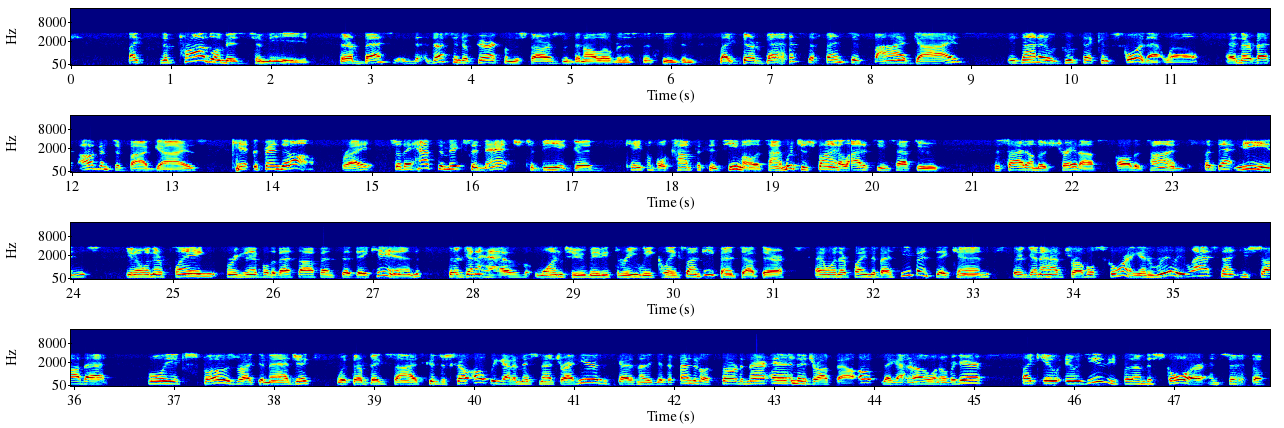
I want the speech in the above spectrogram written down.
like the problem is to me their best. Dustin Dopirak from the Stars has been all over this this season. Like their best defensive five guys is not a group that can score that well, and their best offensive five guys can't defend at all right? So they have to mix and match to be a good, capable, competent team all the time, which is fine. A lot of teams have to decide on those trade offs all the time. But that means, you know, when they're playing, for example, the best offense that they can, they're going to have one, two, maybe three weak links on defense out there. And when they're playing the best defense they can, they're going to have trouble scoring. And really, last night you saw that fully exposed, like the Magic with their big size could just go, oh, we got a mismatch right here. This guy's not a good defender. Let's throw it in there, and they drop foul. Oh, they got another one over here. Like it, it was easy for them to score, and so. so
